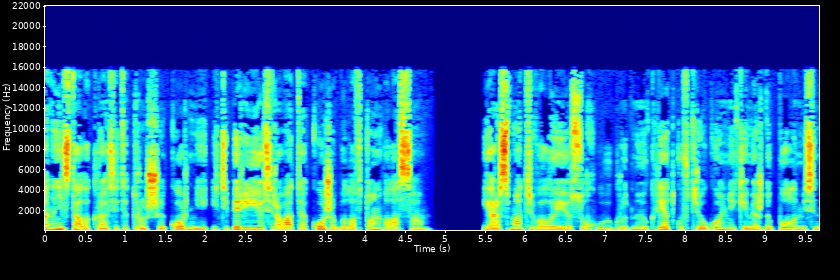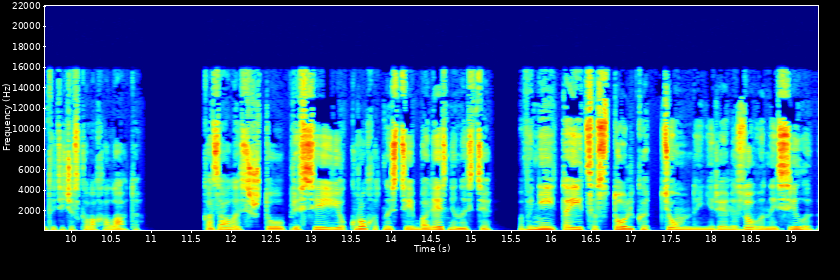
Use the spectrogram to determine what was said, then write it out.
она не стала красить отросшие корни, и теперь ее сероватая кожа была в тон волосам. Я рассматривала ее сухую грудную клетку в треугольнике между полами синтетического халата. Казалось, что при всей ее крохотности и болезненности в ней таится столько темной, нереализованной силы,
